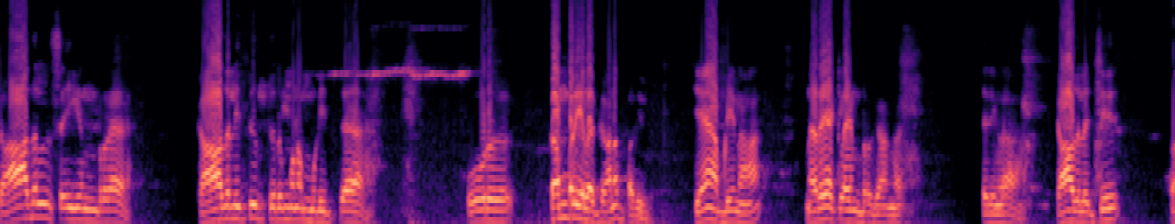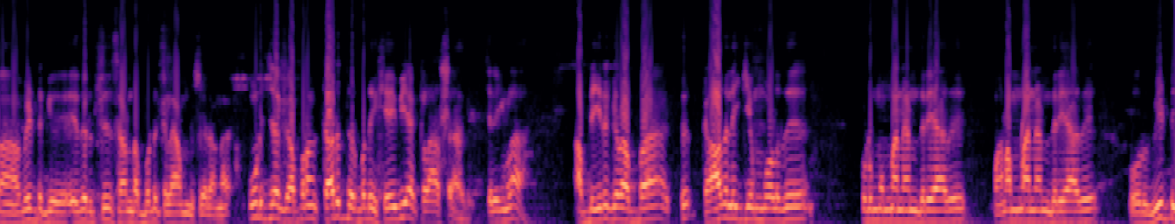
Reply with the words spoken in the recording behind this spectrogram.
காதல் செய்கின்ற காதலித்து திருமணம் முடித்த ஒரு தம்பதிகளுக்கான பதிவு. ஏன் அப்படின்னா நிறைய கிளைண்ட் இருக்காங்க. சரிங்களா? காதலிச்சு வீட்டுக்கு எதிர்த்து சண்டை போட்டு கல்யாணம் செய்கிறாங்க முடிச்சதுக்கப்புறம் கருத்து இருப்பது ஹெவியாக கிளாஸ் ஆகுது. சரிங்களா? அப்படி இருக்கிறப்ப காதலிக்கும் பொழுது குடும்பம்னா என்னன்னு தெரியாது பணம்னா என்னன்னு தெரியாது ஒரு வீட்டு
